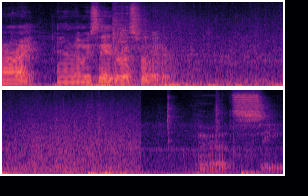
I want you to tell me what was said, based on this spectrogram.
Alright, and then we save the rest for later. Let's see.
